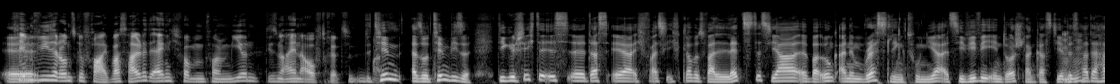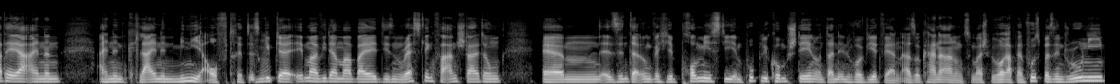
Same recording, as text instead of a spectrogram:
äh, Tim Wiese hat uns gefragt, was haltet ihr eigentlich vom, von mir und diesem einen Auftritt? Tim, also Tim Wiese. Die Geschichte ist, äh, dass er, ich weiß, nicht, ich glaube, es war letztes Jahr äh, bei irgendeinem Wrestling-Turnier, als die WWE in Deutschland gastiert Mhm. ist, hatte, hatte er ja einen, einen kleinen Mini-Auftritt. Es gibt ja immer wieder mal bei diesen Wrestling-Veranstaltungen ähm, sind da irgendwelche Promis, die im Publikum stehen und dann involviert werden. Also keine Ahnung, zum Beispiel, wo gerade beim Fußball sind, Rooney.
